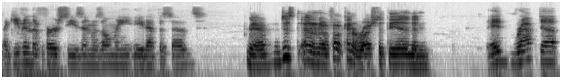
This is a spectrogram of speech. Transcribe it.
like even the first season was only eight episodes. Yeah, it just I don't know. It felt kind of rushed at the end, and It wrapped up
